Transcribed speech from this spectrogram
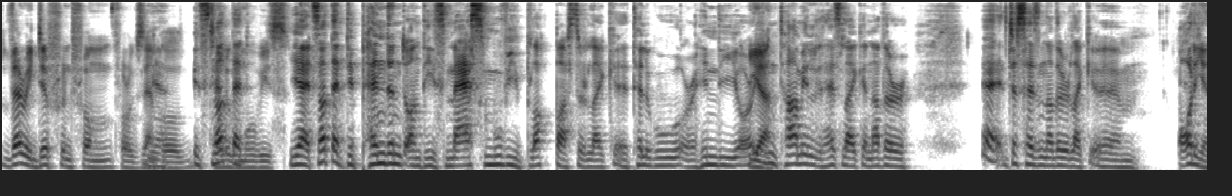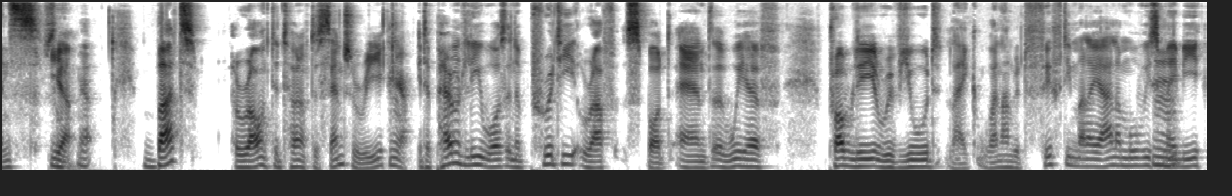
very different from, for example, it's Telugu not that movies. Yeah, it's not that dependent on these mass movie blockbuster like uh, Telugu or Hindi or Yeah. even Tamil. It has like another, yeah, it just has another like um, audience. So, Yeah. yeah, But around the turn of the century, Yeah. it apparently was in a pretty rough spot. And uh, we have probably reviewed like 150 Malayalam movies, hmm. maybe.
